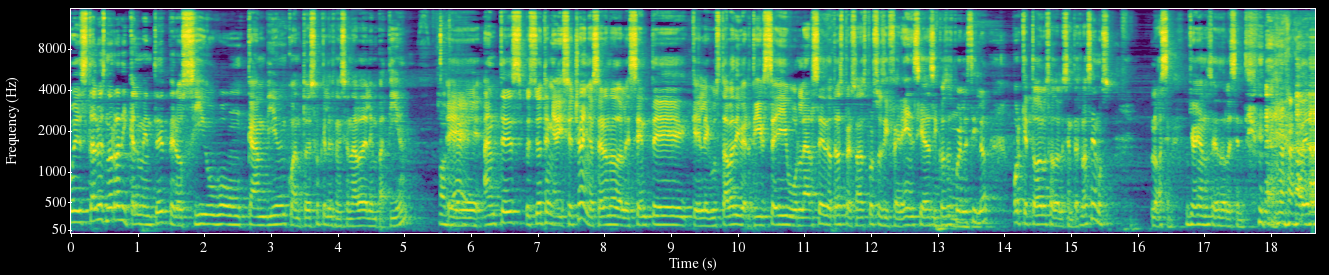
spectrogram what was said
Pues tal vez no radicalmente, pero sí hubo un cambio en cuanto a eso que les mencionaba de la empatía. Eh, antes, pues yo tenía 18 años, era un adolescente que le gustaba divertirse y burlarse de otras personas por sus diferencias y cosas por el estilo, porque todos los adolescentes lo hacemos. Lo hacen. Yo ya no soy adolescente. pero,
